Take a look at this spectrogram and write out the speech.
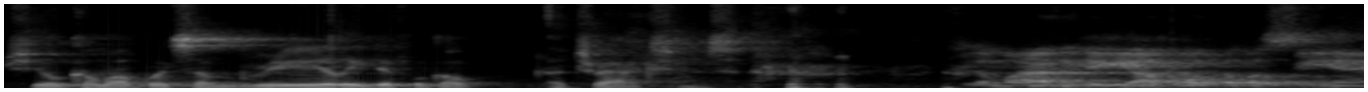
she'll come up with some really difficult attractions. जब माया देखेगी आप बहुत तपस्वी हैं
